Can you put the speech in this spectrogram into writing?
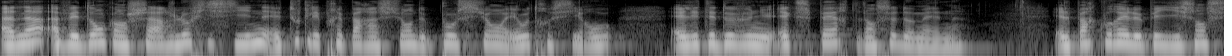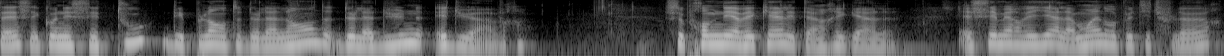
Anna avait donc en charge l'officine et toutes les préparations de potions et autres sirops. Elle était devenue experte dans ce domaine. Elle parcourait le pays sans cesse et connaissait tout des plantes de la lande, de la dune et du Havre. Se promener avec elle était un régal. Elle s'émerveillait à la moindre petite fleur.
